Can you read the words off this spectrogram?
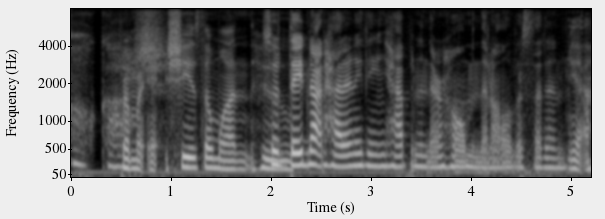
Oh gosh. From her, she is the one who so they'd not had anything happen in their home, and then all of a sudden, Yeah.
